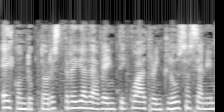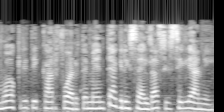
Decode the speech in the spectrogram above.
El conductor estrella de A24 incluso se animó a criticar fuertemente a Griselda Siciliani,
